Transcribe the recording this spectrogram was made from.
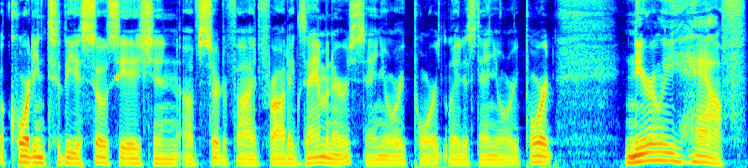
according to the Association of Certified Fraud Examiners annual report, latest annual report, nearly half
